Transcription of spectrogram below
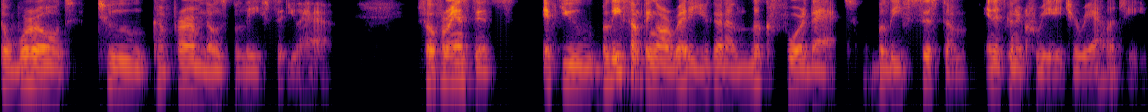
the world to confirm those beliefs that you have. So for instance, if you believe something already, you're going to look for that belief system and it's going to create your reality.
